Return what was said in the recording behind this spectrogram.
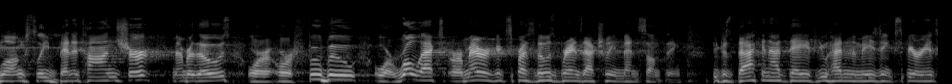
long sleeve Benetton shirt, remember those? Or, or FUBU, or Rolex, or American Express, those brands actually meant something. Because back in that day, if you had an amazing experience,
